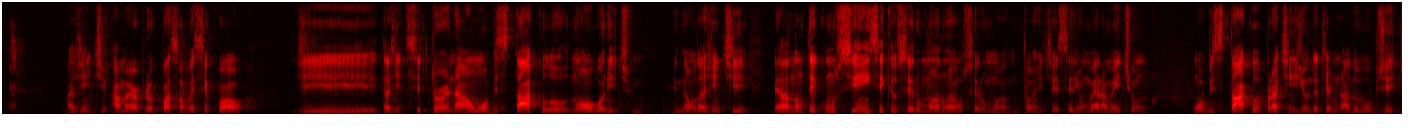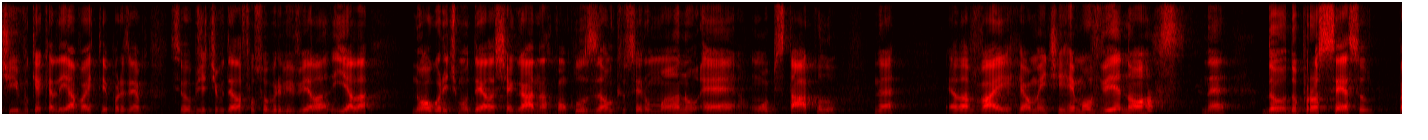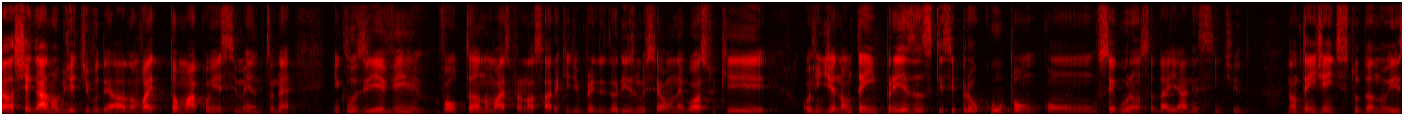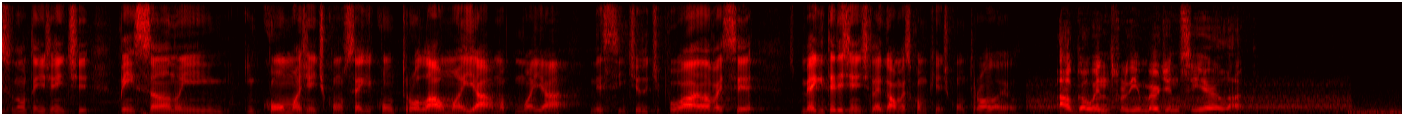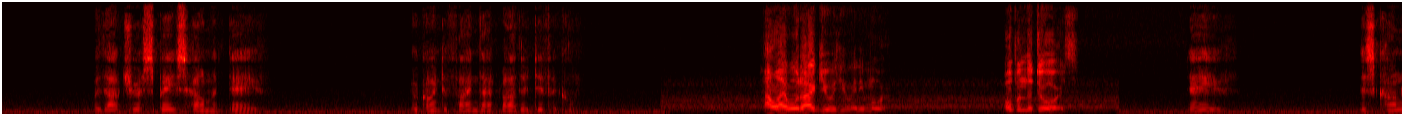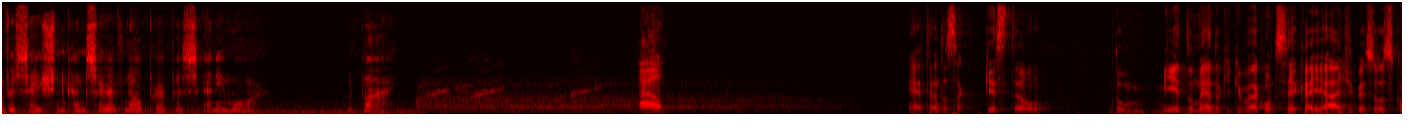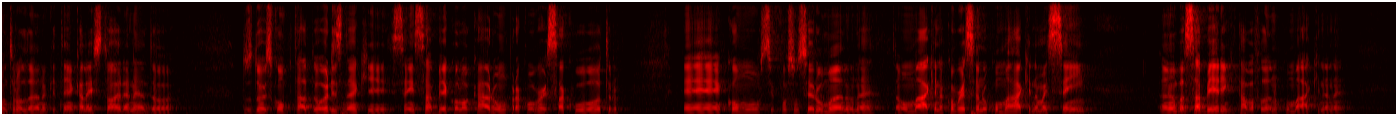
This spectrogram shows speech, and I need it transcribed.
a, gente, a maior preocupação vai ser qual? De da gente se tornar um obstáculo no algoritmo. E não da gente. Ela não ter consciência que o ser humano é um ser humano. Então a gente seria meramente um, um obstáculo para atingir um determinado objetivo que aquela IA vai ter. Por exemplo, se o objetivo dela for sobrevivê-la e ela, no algoritmo dela, chegar na conclusão que o ser humano é um obstáculo, né? Ela vai realmente remover nós né, do, do processo para ela chegar no objetivo dela. Ela não vai tomar conhecimento, né? Inclusive, voltando mais para nossa área aqui de empreendedorismo, isso é um negócio que hoje em dia não tem empresas que se preocupam com segurança da IA nesse sentido. Não tem gente estudando isso, não tem gente pensando em, em como a gente consegue controlar uma IA, uma, uma IA nesse sentido, tipo, ah, ela vai ser mega inteligente, legal, mas como que a gente controla ela? I'll go in through the emergency airlock. Without your space helmet, Dave, you're going to find that rather difficult. Hal, I won't argue with you anymore. Open the doors. Dave, this conversation can serve no purpose anymore. Goodbye. Hal? É, tanto essa questão do medo, né, do que, que vai acontecer com a IA, de pessoas controlando, que tem aquela história, né, do, dos dois computadores, né, que sem saber colocaram um para conversar com o outro, é, como se fosse um ser humano, né? Então, máquina conversando com máquina, mas sem ambas saberem que estava falando com máquina, né?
